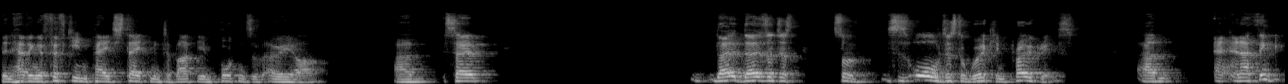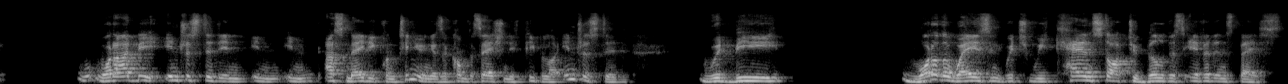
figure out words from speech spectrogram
than having a 15 page statement about the importance of OER. Um, so th those are just sort of, this is all just a work in progress. Um, and, and I think what I'd be interested in, in, in us maybe continuing as a conversation, if people are interested, would be what are the ways in which we can start to build this evidence base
